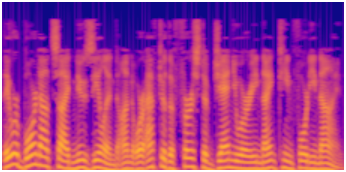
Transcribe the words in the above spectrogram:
They were born outside New Zealand on or after 1 January 1949.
